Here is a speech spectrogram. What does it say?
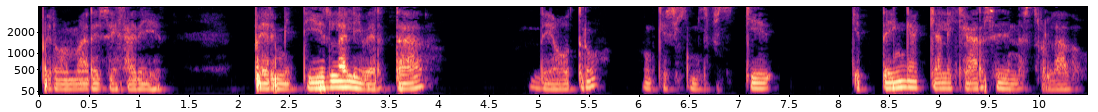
pero amar es dejar ir, permitir la libertad de otro, aunque signifique que tenga que alejarse de nuestro lado.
